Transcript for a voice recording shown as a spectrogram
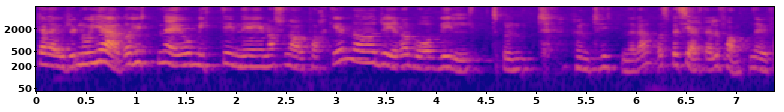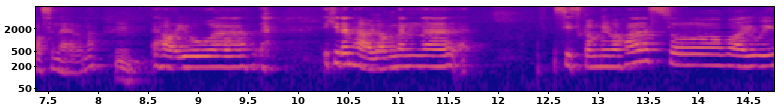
der er jo ikke noe gjerde. Hyttene er jo midt inne i nasjonalparken, og dyra går vilt rundt, rundt hyttene der. Og spesielt elefanten er jo fascinerende. Mm. Jeg har jo eh, Ikke denne gangen, men eh, sist gang vi var her, så var jeg jo i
